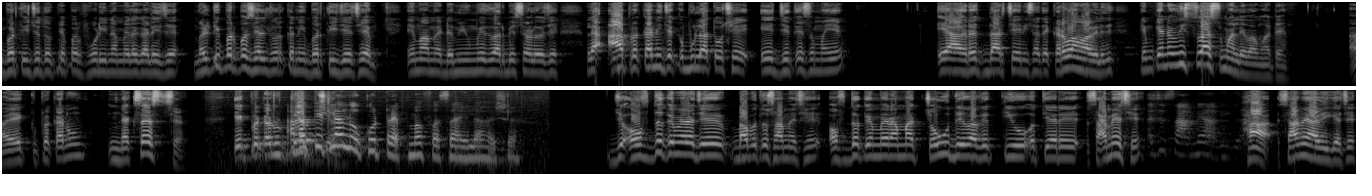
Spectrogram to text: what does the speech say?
ભરતી છે તો પેપર ફોડીને અમે લગાડી છે મલ્ટીપર્પઝ હેલ્થ વર્કરની ભરતી જે છે એમાં અમે ડમી ઉમેદવાર બેસાડ્યો છે. એટલે આ પ્રકારની જે કબૂલાતો છે એ જે તે સમયે એ આ અરજદાર છે એની સાથે કરવામાં આવેલી હતી. કેમ કે એને વિશ્વાસમાં લેવા માટે. આ એક પ્રકારનું નેક્સેસ છે. એક પ્રકારનું કેટલા લોકો ટ્રેપમાં ફસાયેલા હશે? જે ઓફ ધ કેમેરા જે બાબતો સામે છે ઓફ ધ કેમેરામાં ચૌદ એવા વ્યક્તિઓ અત્યારે સામે છે. હા સામે આવી ગયા છે.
